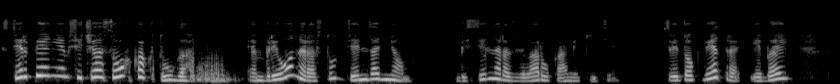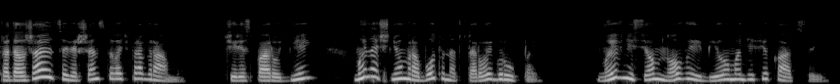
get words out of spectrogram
С терпением сейчас ох как туго. Эмбрионы растут день за днем, бессильно развела руками Кити. Цветок ветра и Бэй продолжают совершенствовать программу. Через пару дней мы начнем работу над второй группой. Мы внесем новые биомодификации.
